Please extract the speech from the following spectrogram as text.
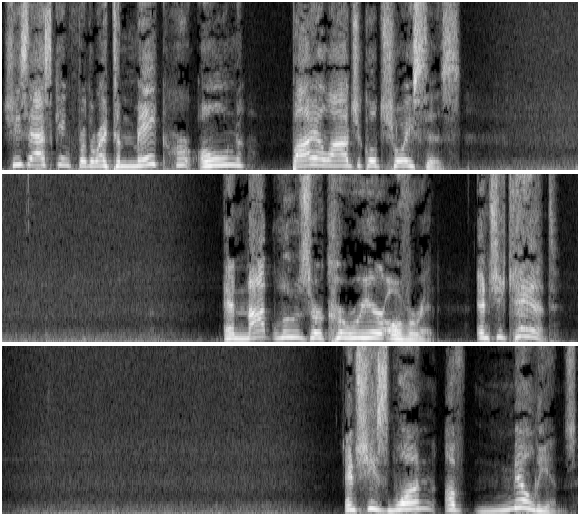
She's asking for the right to make her own biological choices and not lose her career over it. And she can't. And she's one of millions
